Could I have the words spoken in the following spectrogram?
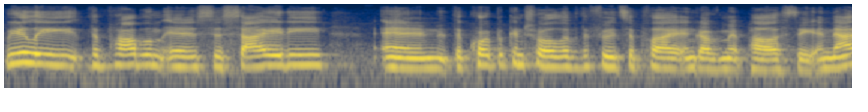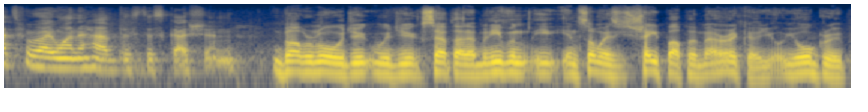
really the problem is society and the corporate control of the food supply and government policy. And that's where I want to have this discussion. Barbara Moore, would you, would you accept that? I mean, even in some ways, Shape Up America, your, your group,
